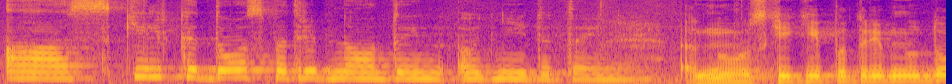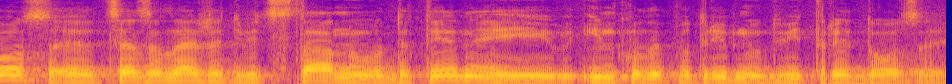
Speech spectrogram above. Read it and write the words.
А скільки доз потрібно один, одній дитині? Ну, скільки потрібно доз, е, це залежить від стану дитини, і інколи потрібно 2-3 дози.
